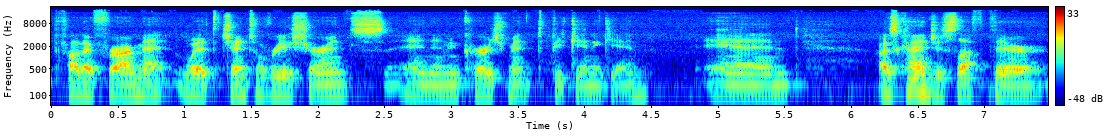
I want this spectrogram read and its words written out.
Father Farrar met with gentle reassurance and an encouragement to begin again. And I was kind of just left there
